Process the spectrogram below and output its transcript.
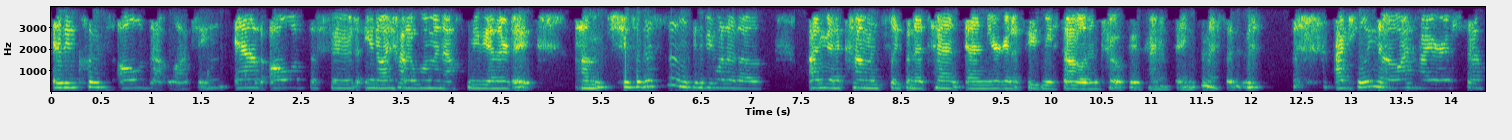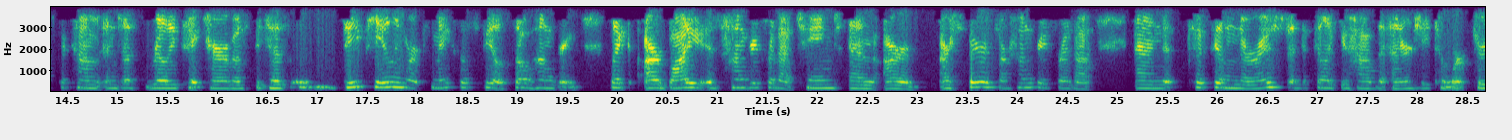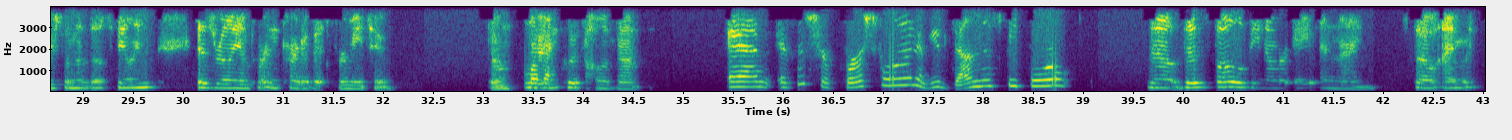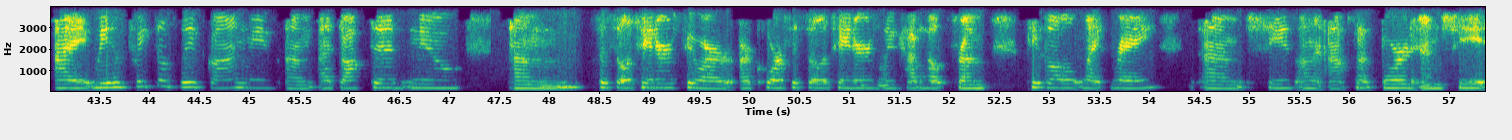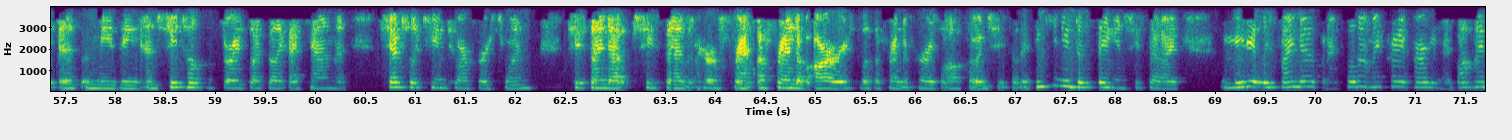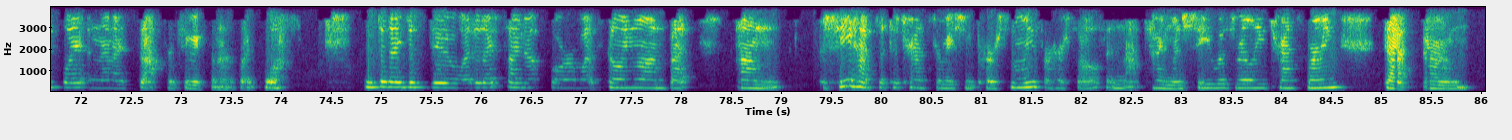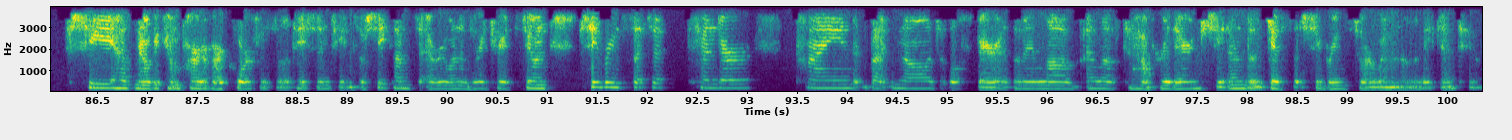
it includes all of that lodging and all of the food. You know, I had a woman ask me the other day. Um, she said, "This isn't going to be one of those." I'm going to come and sleep in a tent and you're going to feed me salad and tofu kind of things. And I said, Actually, no. I hire a chef to come and just really take care of us because deep healing work makes us feel so hungry. Like our body is hungry for that change, and our our spirits are hungry for that. And to feel nourished and to feel like you have the energy to work through some of those feelings is really important part of it for me too. So well, that includes all of that. And is this your first one? Have you done this before? No, this fall will be number eight and nine. So I'm I we have tweaked as we've gone. We've um, adopted new um, facilitators who are our core facilitators. Mm-hmm. We've had help from people like Ray. Um, she's on the APSAT board and she is amazing. And she tells the story, so I feel like I can. That she actually came to our first one. She signed up. She said her friend, a friend of ours, was a friend of hers also, and she said, "I think you need this thing." And she said, "I immediately signed up and I pulled out my credit card and I bought my flight and then I sat for two weeks and I was like, what? What did I just do? What did I sign up for? What's going on? But um, she had such a transformation personally for herself in that time when she was really transforming that um, she has now become part of our core facilitation team. So she comes to every one of the retreats too, and she brings such a tender, kind but knowledgeable spirit that I love. I love to have her there, and she and the gifts that she brings to our women on the weekend too.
